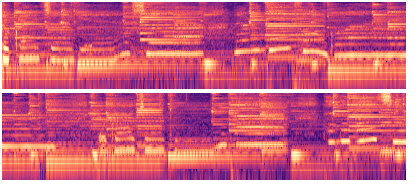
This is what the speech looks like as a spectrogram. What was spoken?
都怪这夜色撩人的风光，都怪这吉他弹得太轻。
